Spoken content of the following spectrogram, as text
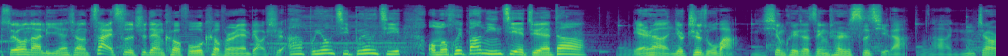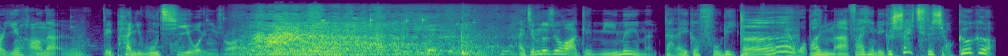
随后呢，李先生再次致电客服，客服人员表示啊，不用急，不用急，我们会帮您解决的。李先生，你就知足吧，你幸亏这自行车是私企的啊，你这要是银行的，得判你无期，我跟你说。哎，节目的最后啊，给迷妹们带来一个福利。哎，我帮你们啊发现了一个帅气的小哥哥。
